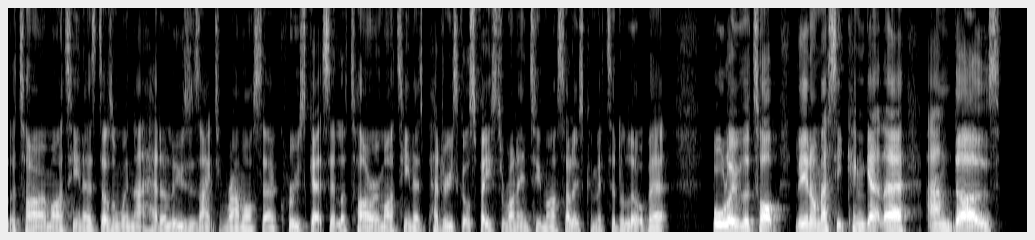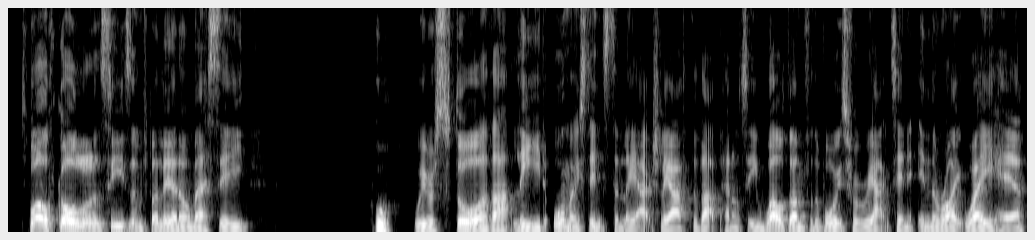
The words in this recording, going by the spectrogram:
Lautaro Martinez doesn't win that header, loses out to Ramos there. Kroos gets it. Lautaro Martinez, Pedri's got space to run into. Marcelo's committed a little bit. Ball over the top. Lionel Messi can get there and does. 12th goal of the season for Lionel Messi. We restore that lead almost instantly, actually, after that penalty. Well done for the boys for reacting in the right way here.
